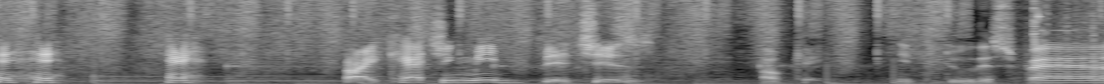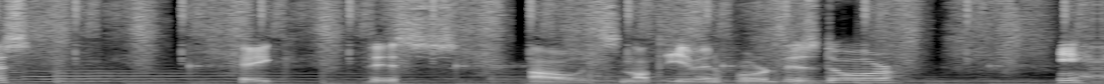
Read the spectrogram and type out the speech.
Try catching me, bitches. Okay, need to do this fast. take this. Oh, it's not even for this door. Eh.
